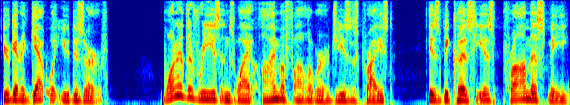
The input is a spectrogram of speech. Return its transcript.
You're going to get what you deserve. One of the reasons why I'm a follower of Jesus Christ is because he has promised me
